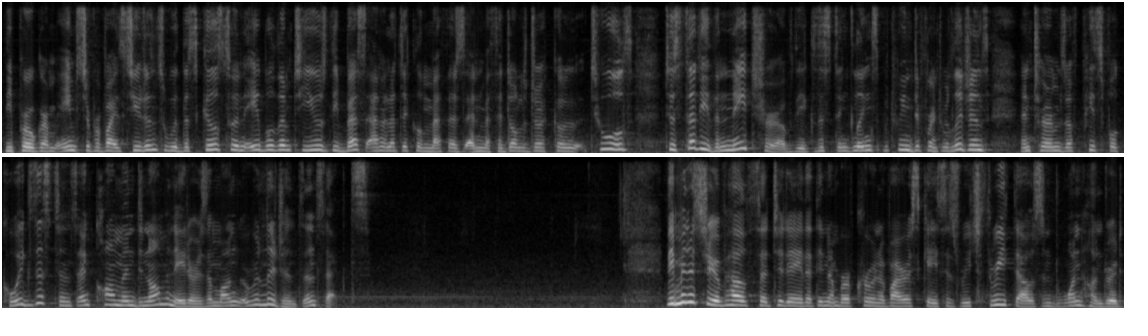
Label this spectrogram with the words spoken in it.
The program aims to provide students with the skills to enable them to use the best analytical methods and methodological tools to study the nature of the existing links between different religions in terms of peaceful coexistence and common denominators among religions and sects. The Ministry of Health said today that the number of coronavirus cases reached 3,100,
